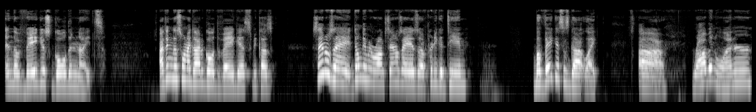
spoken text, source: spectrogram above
and the Vegas Golden Knights. I think this one I gotta go with Vegas because San Jose, don't get me wrong, San Jose is a pretty good team. But Vegas has got like uh Robin Lehner,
